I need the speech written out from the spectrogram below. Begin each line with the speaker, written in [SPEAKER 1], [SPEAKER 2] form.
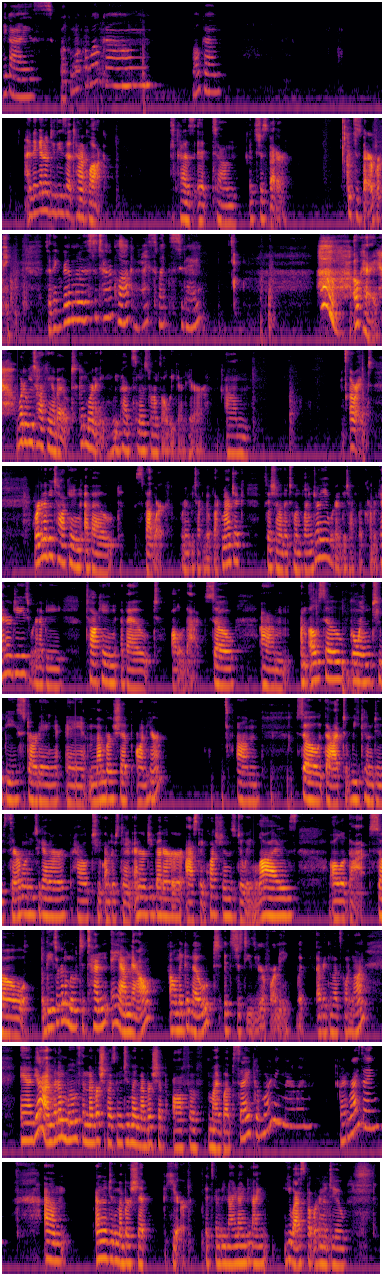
[SPEAKER 1] Hey guys, welcome, welcome, welcome, welcome. I think I'm gonna do these at 10 o'clock because it um, it's just better. It's just better for me. So I think we're gonna move this to 10 o'clock. I'm in my sweats today. okay, what are we talking about? Good morning. We've had snowstorms all weekend here. Um, all right, we're going to be talking about spell work. We're going to be talking about black magic, especially on the twin flame journey. We're going to be talking about karmic energies. We're going to be talking about all of that. So um, I'm also going to be starting a membership on here. Um, so that we can do ceremony together, how to understand energy better, asking questions, doing lives, all of that. So these are going to move to 10 a.m. now. I'll make a note. It's just easier for me with everything that's going on. And yeah, I'm going to move the membership. I was going to do my membership off of my website. Good morning, Marilyn. Grand Rising. Um, I'm going to do the membership here. It's going to be $9.99 US, but we're going to do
